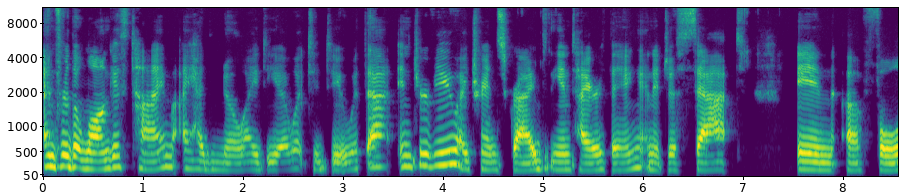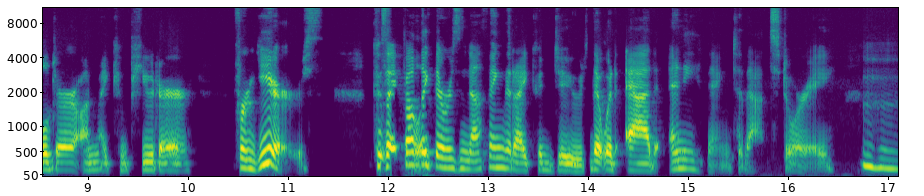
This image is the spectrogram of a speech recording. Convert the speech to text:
And for the longest time, I had no idea what to do with that interview. I transcribed the entire thing and it just sat in a folder on my computer for years because I felt like there was nothing that I could do that would add anything to that story. Mm-hmm.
